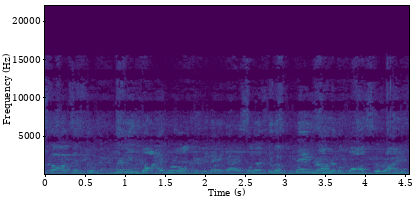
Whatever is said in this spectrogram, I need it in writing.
His thoughts as to really why we're all here today, guys. So let's give a big round of applause for Ryan.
